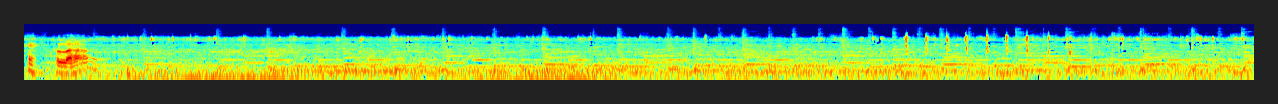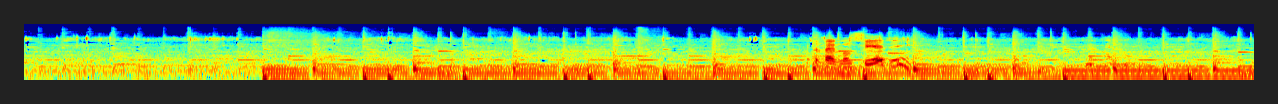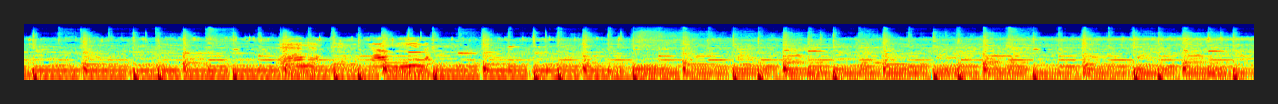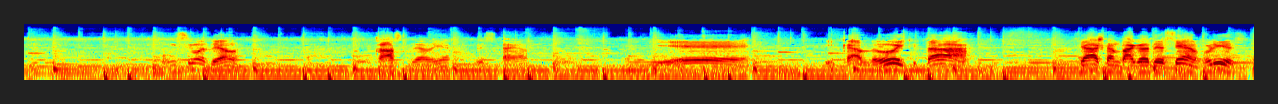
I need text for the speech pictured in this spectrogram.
Lá. Tá com sede? É, minha filha, é a mina. Cima dela. O casco dela ó. Desse caiado. Yeah! Que calor que tá! Você acha que ela não tá agradecendo por isso?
